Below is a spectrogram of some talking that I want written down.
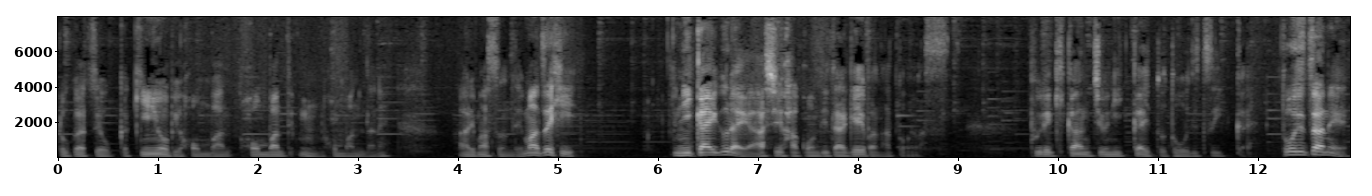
6月4日金曜日本番、本番って、うん、本番だね。ありますんで、まあぜひ2回ぐらい足運んでいただければなと思います。プレ期間中に1回と当日1回。当日はね、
